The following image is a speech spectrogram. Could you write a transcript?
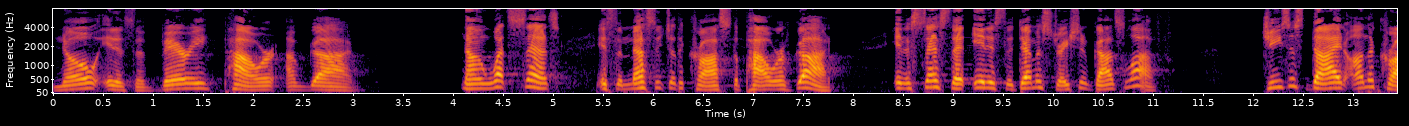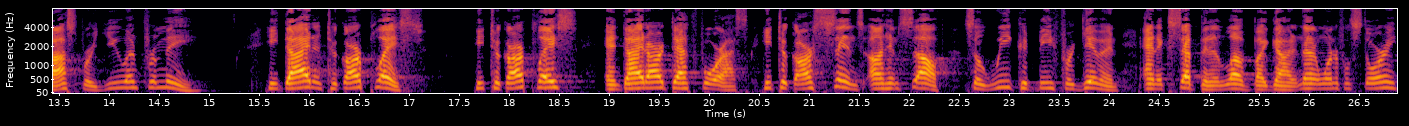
know it is the very power of God. Now, in what sense is the message of the cross the power of God? In the sense that it is the demonstration of God's love. Jesus died on the cross for you and for me. He died and took our place. He took our place and died our death for us. He took our sins on himself so we could be forgiven and accepted and loved by God. Isn't that a wonderful story?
